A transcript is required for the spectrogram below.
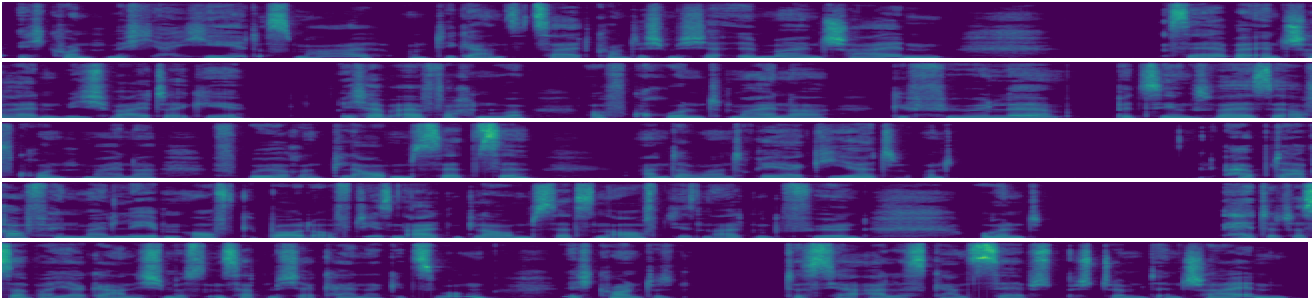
Ich konnte mich ja jedes Mal und die ganze Zeit konnte ich mich ja immer entscheiden, selber entscheiden, wie ich weitergehe. Ich habe einfach nur aufgrund meiner Gefühle beziehungsweise aufgrund meiner früheren Glaubenssätze andauernd reagiert und habe daraufhin mein Leben aufgebaut, auf diesen alten Glaubenssätzen, auf diesen alten Gefühlen und hätte das aber ja gar nicht müssen. Es hat mich ja keiner gezwungen. Ich konnte das ja alles ganz selbstbestimmt entscheiden.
